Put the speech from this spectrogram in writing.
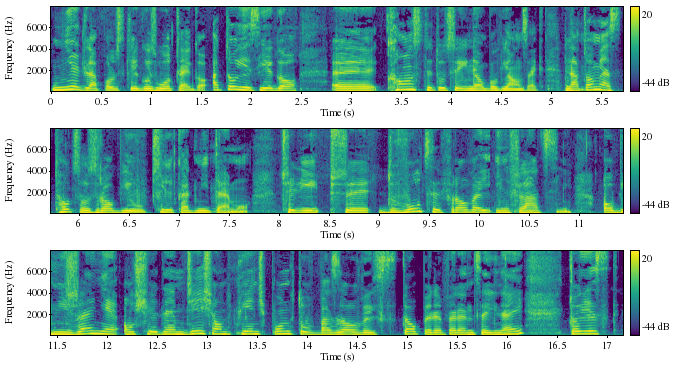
nie dla polskiego złotego, a to jest jego e, konstytucyjny obowiązek. Natomiast to, co zrobił kilka dni temu, czyli przy dwucyfrowej inflacji, obniżenie o 75 punktów bazowych stopy referencyjnej, to jest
